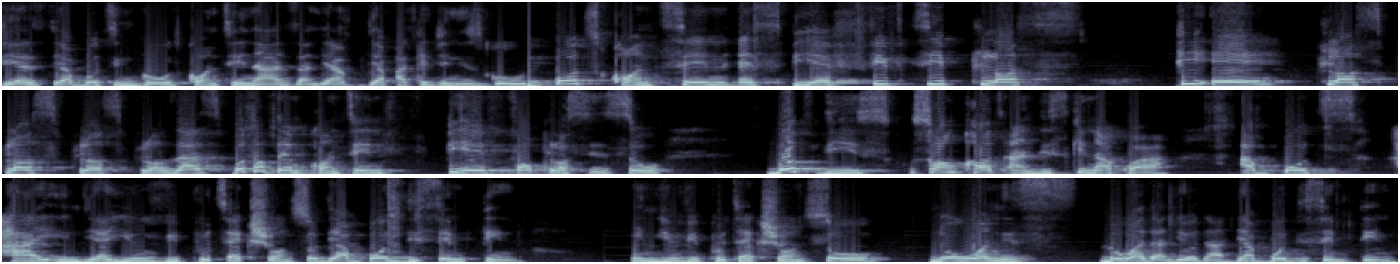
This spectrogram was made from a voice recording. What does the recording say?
Yes, they are both in gold containers and their their packaging is gold. They both contain SPF 50 plus PA plus plus plus plus. That's both of them contain PA 4 pluses. So both the Suncut and the Skin Aqua are both high in their UV protection. So they are both the same thing in UV protection. So no one is lower than the other. They are both the same thing.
